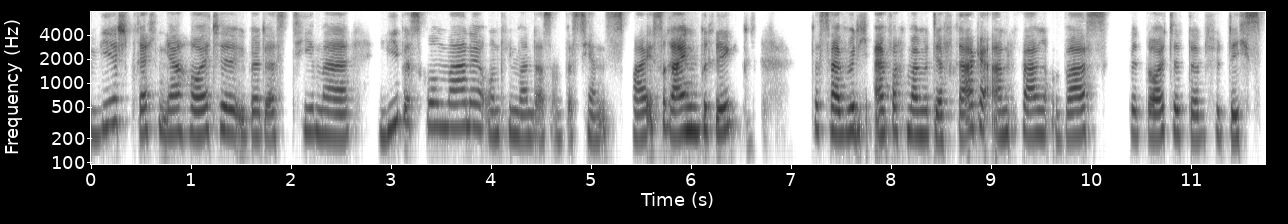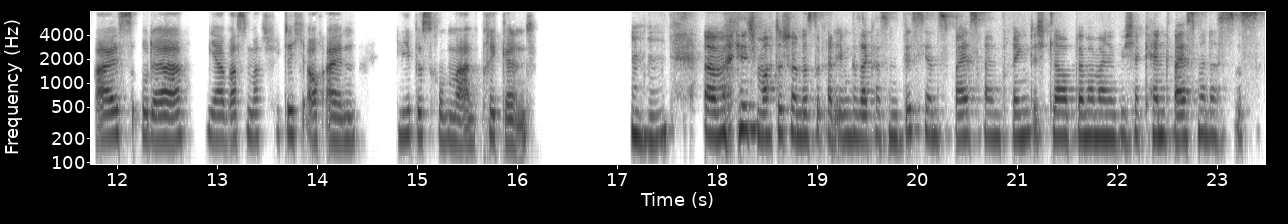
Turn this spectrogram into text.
Wir sprechen ja heute über das Thema Liebesromane und wie man das ein bisschen Spice reinbringt. Deshalb würde ich einfach mal mit der Frage anfangen, was bedeutet denn für dich Spice oder ja, was macht für dich auch ein Liebesroman prickelnd? Mhm. Ähm, ich mochte schon, dass du gerade eben gesagt hast, ein bisschen Spice reinbringt. Ich glaube, wenn man meine Bücher kennt, weiß man, dass es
